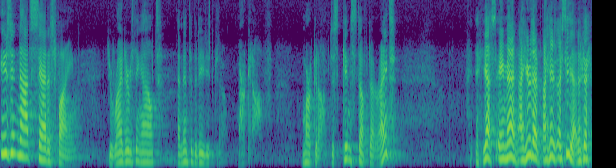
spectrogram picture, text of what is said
Is it not satisfying? You write everything out, and then through the day, you just get out, mark it off mark it off. Just getting stuff done, right? Yes, amen. I hear that. I, hear, I see that. Okay.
